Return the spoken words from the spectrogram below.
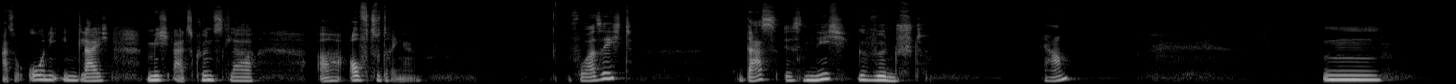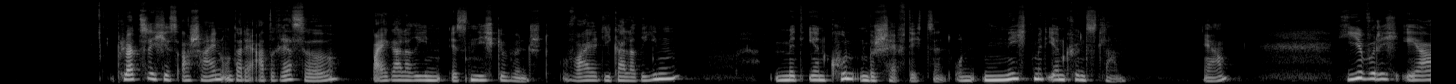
also ohne ihnen gleich mich als Künstler äh, aufzudrängeln. Vorsicht, das ist nicht gewünscht. Ja. Hm Plötzliches Erscheinen unter der Adresse bei Galerien ist nicht gewünscht, weil die Galerien mit ihren Kunden beschäftigt sind und nicht mit ihren Künstlern. Ja? Hier würde ich eher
